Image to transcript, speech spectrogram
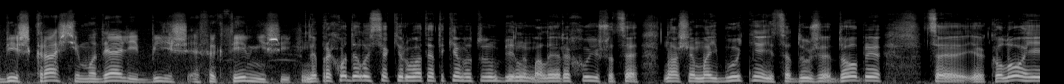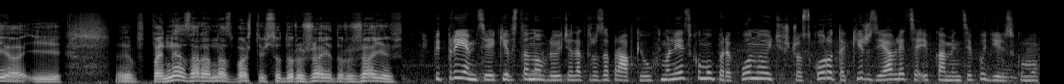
більш кращі моделі, більш ефективніші. Не приходилося керувати таким автомобілем, але я рахую, що це наше майбутнє і це дуже добре. Це екологія, і е, пальне зараз у нас, бачите, все дорожає, дорожає. Підприємці, які встановлюють електрозаправки у Хмельницькому, переконують, що скоро такі ж з'являться і в Кам'янці-Подільському.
